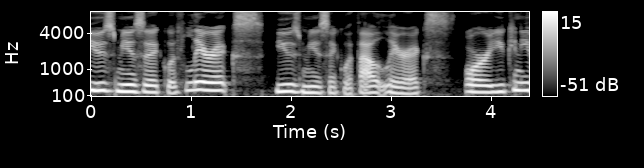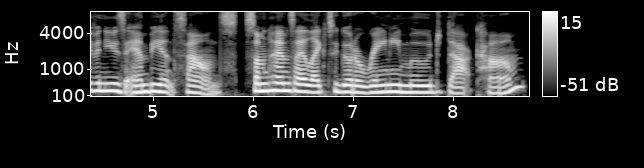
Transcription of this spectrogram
Use music with lyrics, use music without lyrics, or you can even use ambient sounds. Sometimes I like to go to rainymood.com,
